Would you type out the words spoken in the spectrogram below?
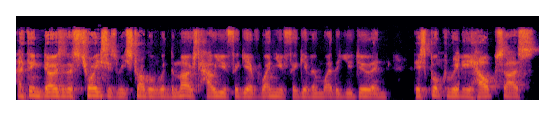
I think those are the choices we struggle with the most: how you forgive, when you forgive, and whether you do. And this book really helps us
